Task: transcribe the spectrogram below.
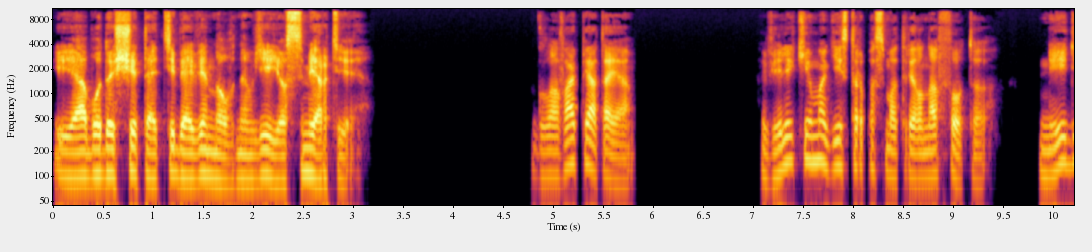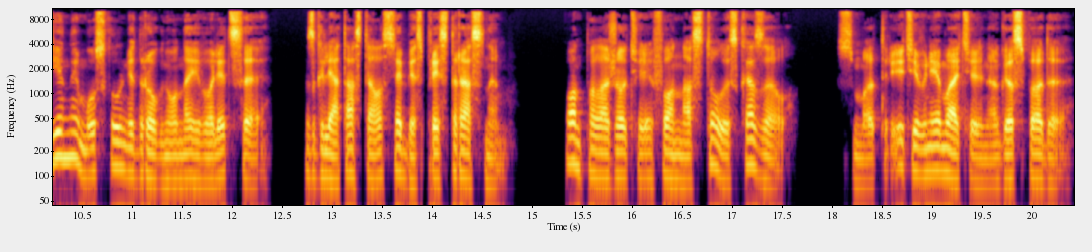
я буду считать тебя виновным в ее смерти». Глава пятая Великий магистр посмотрел на фото. Ни единый мускул не дрогнул на его лице. Взгляд остался беспристрастным. Он положил телефон на стол и сказал. «Смотрите внимательно, господа.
